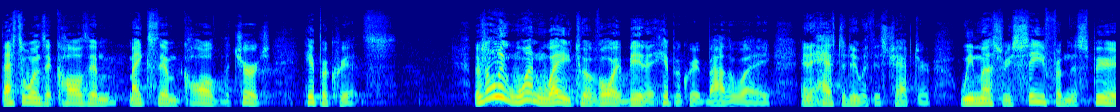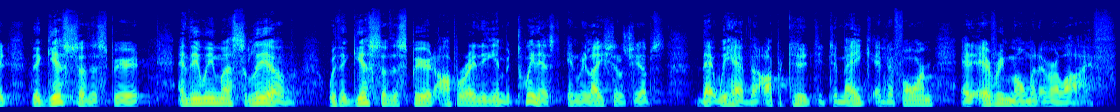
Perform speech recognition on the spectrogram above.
That's the ones that calls them, makes them call the church hypocrites. There's only one way to avoid being a hypocrite, by the way, and it has to do with this chapter. We must receive from the Spirit the gifts of the Spirit, and then we must live with the gifts of the Spirit operating in between us in relationships that we have the opportunity to make and to form at every moment of our life.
